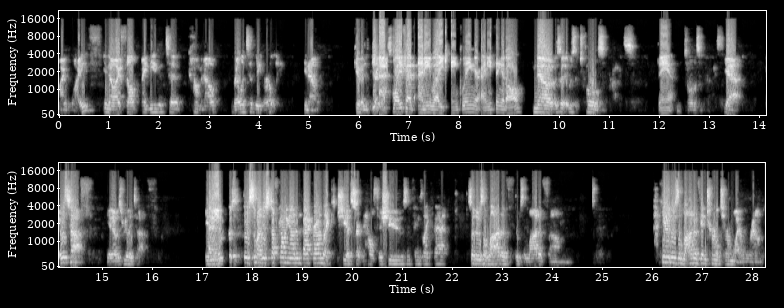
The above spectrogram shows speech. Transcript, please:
my wife you know i felt i needed to come out relatively early you know given Did your ex-wife have any like inkling or anything at all? no it was a, it was a total surprise Damn. total surprise. Yeah, it was tough. You know, it was really tough. You I know, mean- there, was, there was some other stuff going on in the background, like she had certain health issues and things like that. So there was a lot of there was a lot of um, you know, there's a lot of internal turmoil around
